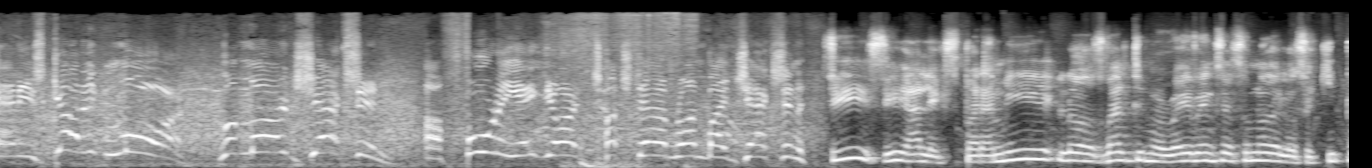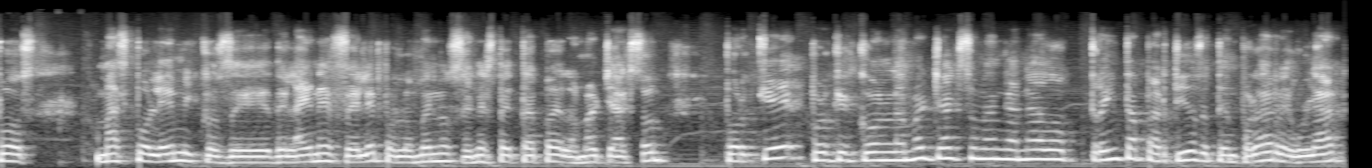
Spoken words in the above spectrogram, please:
and he's got it more. Lamar Jackson, a 48-yard touchdown run by Jackson. Sí, sí, Alex. Para mí, los Baltimore Ravens es uno de los equipos más polémicos de, de la NFL, por lo menos en esta etapa de Lamar Jackson. ¿Por qué? Porque con Lamar Jackson han ganado 30 partidos de temporada regular,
